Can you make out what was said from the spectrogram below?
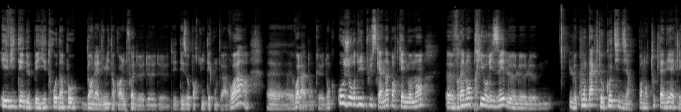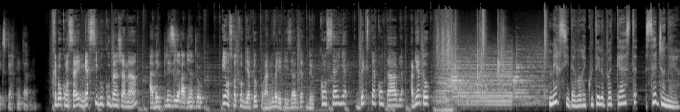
éviter de payer trop d'impôts dans la limite, encore une fois, de, des opportunités qu'on peut avoir. voilà, donc, donc aujourd'hui, plus qu'à n'importe quel moment, euh, vraiment prioriser le, le, le, le contact au quotidien pendant toute l'année avec l'expert comptable. Très beau conseil, merci beaucoup Benjamin. Avec plaisir, à bientôt. Et on se retrouve bientôt pour un nouvel épisode de Conseil d'expert comptable. À bientôt. Merci d'avoir écouté le podcast Sedge on Air.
